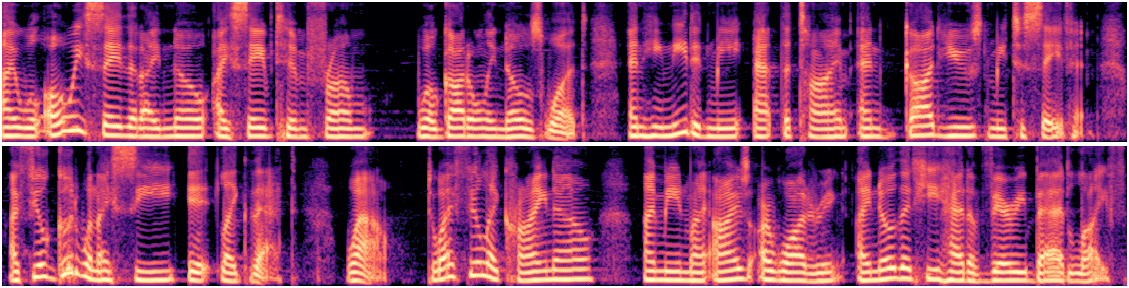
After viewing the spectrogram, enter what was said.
I will always say that I know I saved him from well, God only knows what. And He needed me at the time, and God used me to save Him. I feel good when I see it like that. Wow. Do I feel like crying now? I mean, my eyes are watering. I know that he had a very bad life,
